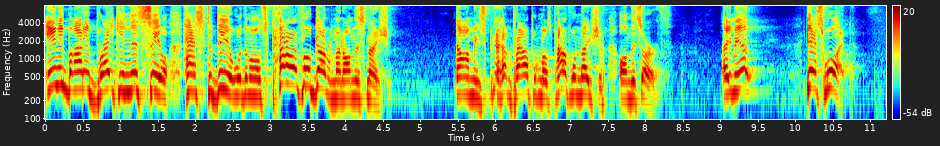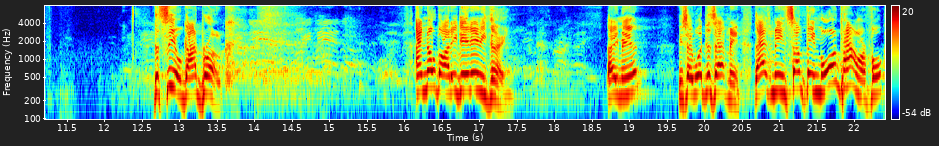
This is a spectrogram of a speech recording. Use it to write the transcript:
anybody breaking this seal has to deal with the most powerful government on this nation. I mean, powerful, most powerful nation on this earth. Amen? Guess what? The seal got broke. And nobody did anything. Amen? You say, what does that mean? That means something more powerful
